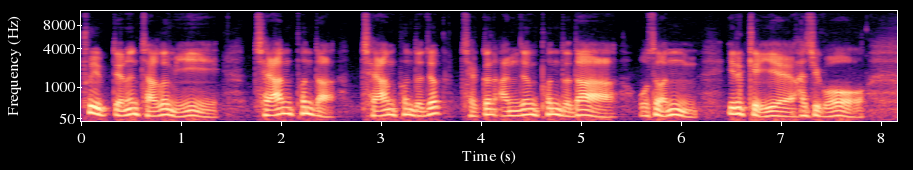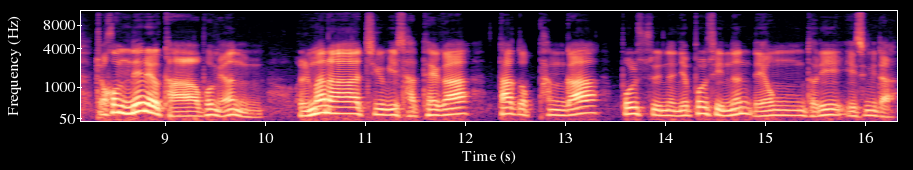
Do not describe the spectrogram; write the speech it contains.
투입되는 자금이 채안펀드, 채안펀드 즉 채권 안정 펀드다. 우선 이렇게 이해하시고 조금 내려가 보면 얼마나 지금 이 사태가 다급한가 볼 수 있는 엿볼 수 있는 내용들이 있습니다.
